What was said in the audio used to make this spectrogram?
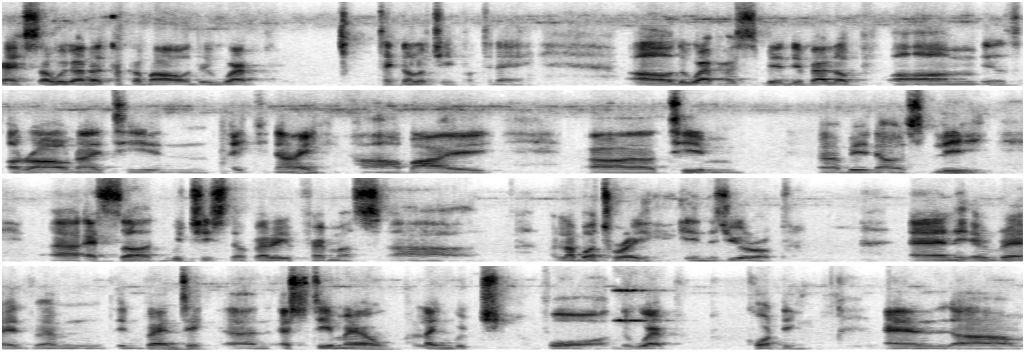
Okay, so we're gonna talk about the web technology for today. Uh, the web has been developed um, is around 1989 uh, by uh, Tim uh, Berners-Lee uh, CERN, which is the very famous uh, laboratory in Europe. And he um, invented an HTML language for the web coding and uh,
